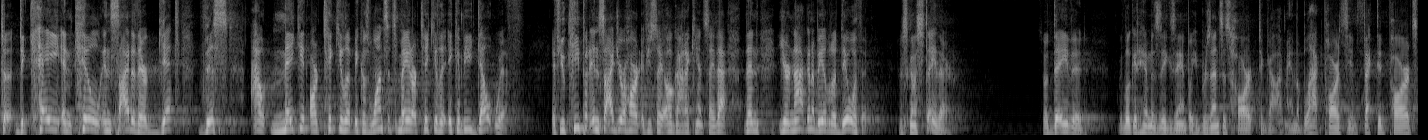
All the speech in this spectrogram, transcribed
to decay and kill inside of there. Get this out, make it articulate, because once it's made articulate, it can be dealt with. If you keep it inside your heart, if you say, oh God, I can't say that, then you're not going to be able to deal with it. It's going to stay there. So, David, we look at him as the example. He presents his heart to God, man. The black parts, the infected parts,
